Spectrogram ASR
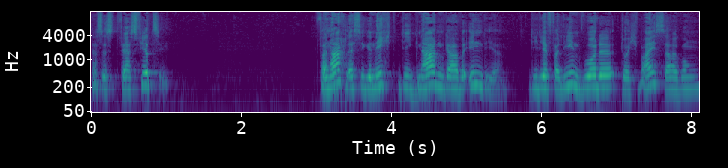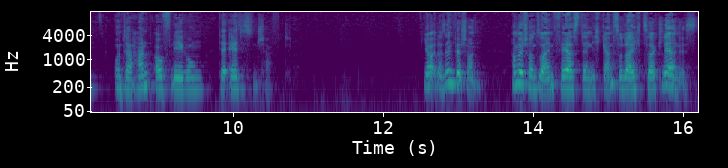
Das ist Vers 14. Vernachlässige nicht die Gnadengabe in dir, die dir verliehen wurde durch Weissagung unter Handauflegung der Ältestenschaft. Ja, da sind wir schon. Haben wir schon so einen Vers, der nicht ganz so leicht zu erklären ist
